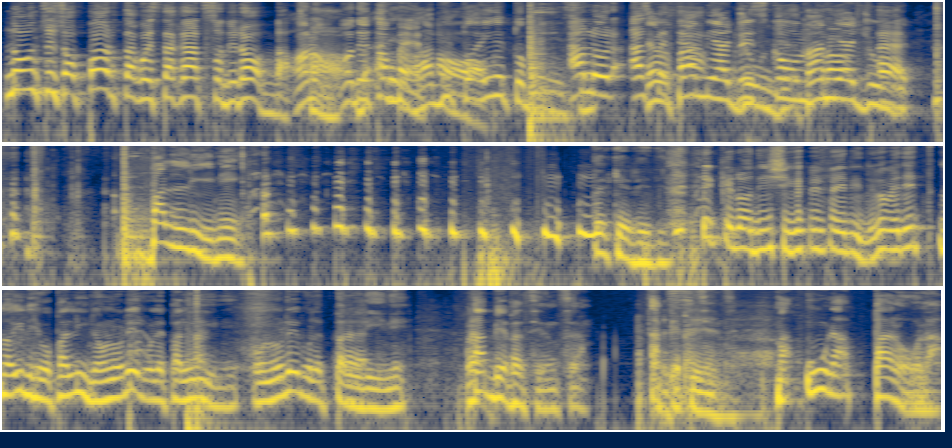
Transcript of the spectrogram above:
non si sopporta questa cazzo di roba, o no? Ah, Ho detto beh, bene. ha detto- Oh. hai detto benissimo. Allora, Allora, aspettiamo, fammi aggiungere, riscontro. fammi aggiungere. Eh, Pallini. Perché ridi? Perché lo dici che mi fai ridere? Come hai detto? No, io dico Pallini, onorevole Pallini, onorevole Pallini. Abbia pazienza, abbia Eh, sì. pazienza. Ma una parola,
